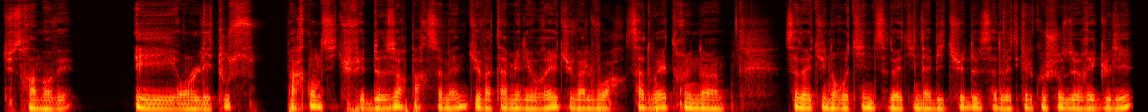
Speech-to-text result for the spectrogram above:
tu seras mauvais. Et on l'est tous. Par contre, si tu fais deux heures par semaine, tu vas t'améliorer, tu vas le voir. Ça doit être une, ça doit être une routine, ça doit être une habitude, ça doit être quelque chose de régulier.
